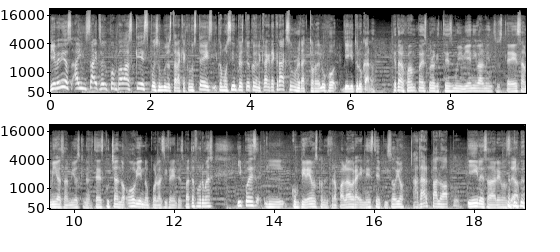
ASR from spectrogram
Bienvenidos a Insight, soy Juan Vázquez, pues un gusto estar aquí con ustedes y como siempre estoy con el crack de cracks, un redactor de lujo, Dieguito Lucano. ¿Qué tal Juanpa? Espero que estés muy bien, igualmente ustedes, amigas, amigos que nos estén escuchando o viendo por las diferentes plataformas. Y pues cumpliremos con nuestra palabra en este episodio. A dar palo a Apple. Y les daremos de Apple.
